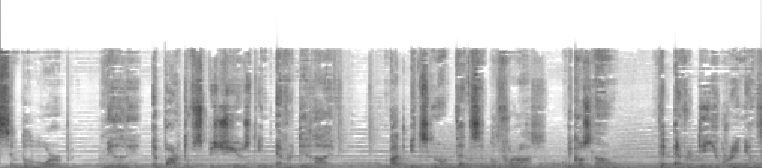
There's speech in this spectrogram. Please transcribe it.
simple verb, merely a part of speech used in everyday life. But it's not that simple for us, because now the everyday Ukrainians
